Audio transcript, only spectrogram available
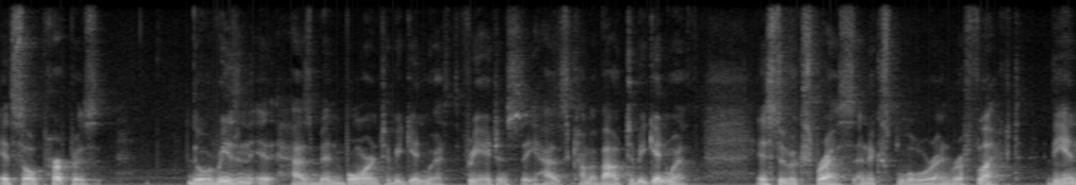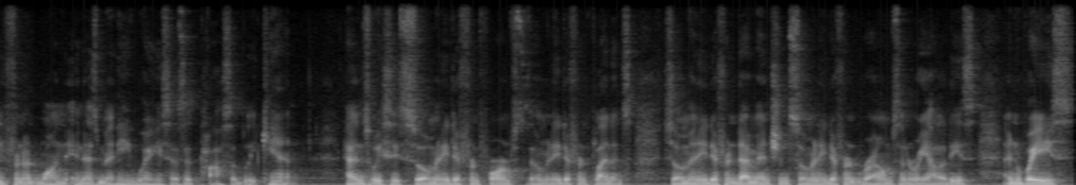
its sole purpose the reason it has been born to begin with, free agency has come about to begin with, is to express and explore and reflect the infinite one in as many ways as it possibly can. Hence we see so many different forms, so many different planets, so many different dimensions, so many different realms and realities and ways,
